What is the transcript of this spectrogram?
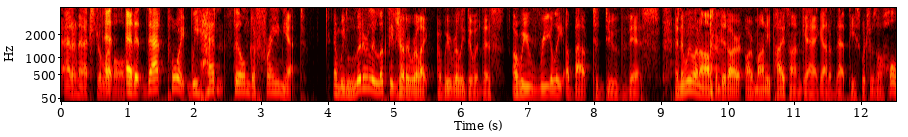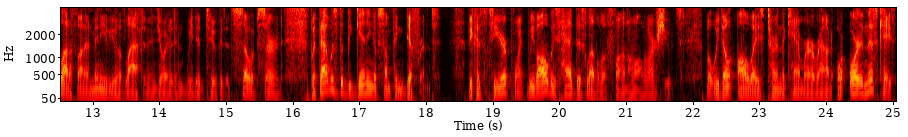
at an extra And, level. and at that point, we hadn't filmed a frame yet. And we literally looked at each other. We're like, "Are we really doing this? Are we really about to do this?" And then we went off and did our, our Monty Python gag out of that piece, which was a whole lot of fun. And many of you have laughed and enjoyed it, and we did too because it's so absurd. But that was the beginning of something different. Because to your point, we've always had this level of fun on all of our shoots, but we don't always turn the camera around, or, or in this case,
